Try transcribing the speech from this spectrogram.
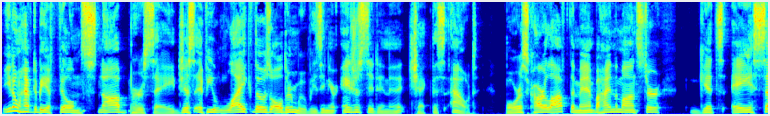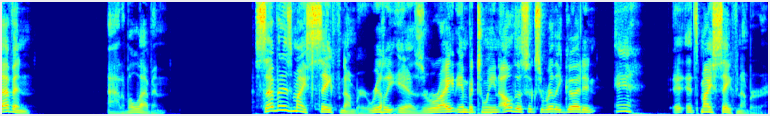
You don't have to be a film snob per se, just if you like those older movies and you're interested in it, check this out. Boris Karloff, the man behind the monster, gets a 7 out of 11. 7 is my safe number, it really is, right in between, oh, this looks really good, and eh, it's my safe number.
